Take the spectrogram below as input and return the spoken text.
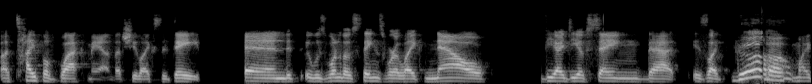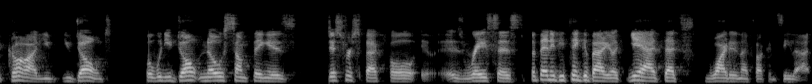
a type of black man that she likes to date and it, it was one of those things where like now the idea of saying that is like oh my god you you don't. But when you don't know something is disrespectful is racist but then if you think about it you're like yeah that's why didn't i fucking see that?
